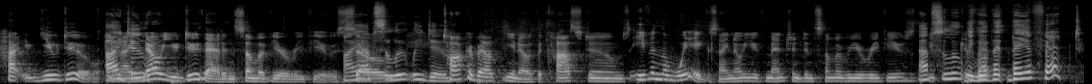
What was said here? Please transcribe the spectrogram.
how, you do. I do. I know you do that in some of your reviews. I so absolutely do. Talk about you know the costumes, even the wigs. I know you've mentioned in some of your reviews. Absolutely. Well, they affect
